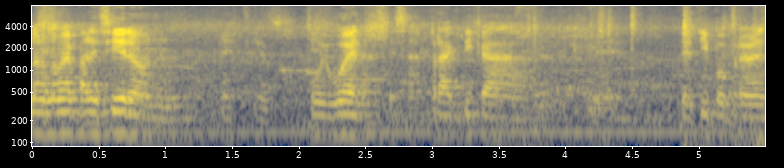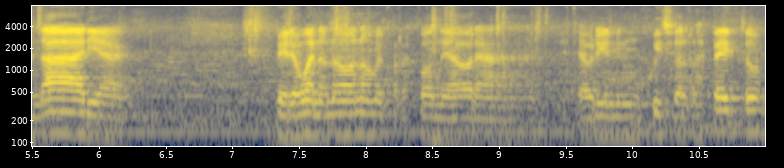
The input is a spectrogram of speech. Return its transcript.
no, no, me parecieron este, muy buenas esas prácticas de, de, tipo prebendaria, pero bueno, no, no me corresponde ahora este, abrir ningún juicio al respecto.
